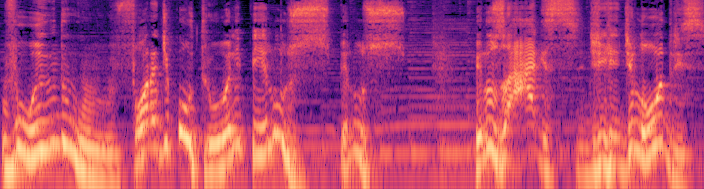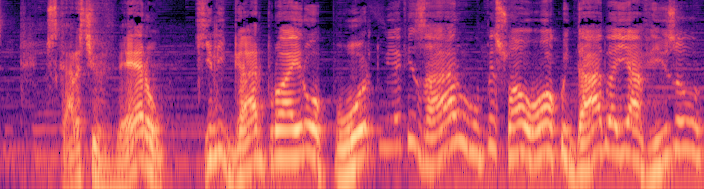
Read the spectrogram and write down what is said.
voando fora de controle pelos pelos pelos ares de, de Londres. Os caras tiveram que ligar pro aeroporto e avisar o pessoal, ó, oh, cuidado aí, avisa o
